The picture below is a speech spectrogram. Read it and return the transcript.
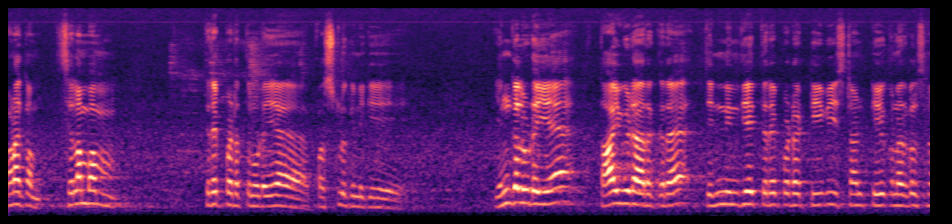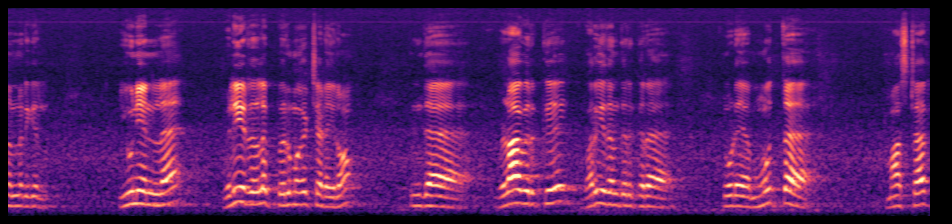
வணக்கம். சிலம்பம் திரைப்படத்தினுடைய ஃபர்ஸ்ட் லுக் இன்றைக்கி எங்களுடைய தாய் வீடாக இருக்கிற தென்னிந்திய திரைப்பட டிவி ஸ்டண்ட் இயக்குனர்கள் ஸ்டண்ட் நடிகர் யூனியனில் வெளியிடுறதுல பெருமகிழ்ச்சி அடைகிறோம். இந்த விழாவிற்கு வருகை தந்திருக்கிற என்னுடைய மூத்த மாஸ்டர்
